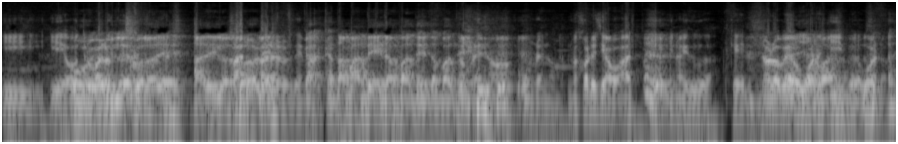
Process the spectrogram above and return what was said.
y, otro balón de oro. colores, Adri, los colores, para los demás. tapate, tapate, tapate. hombre, no, hombre, no. El mejor es Yago Aspas, aquí no hay duda. Que no lo veo por aquí, pero bueno.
